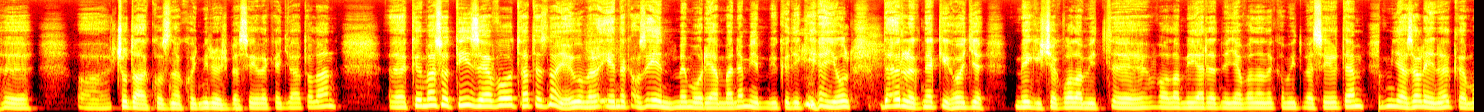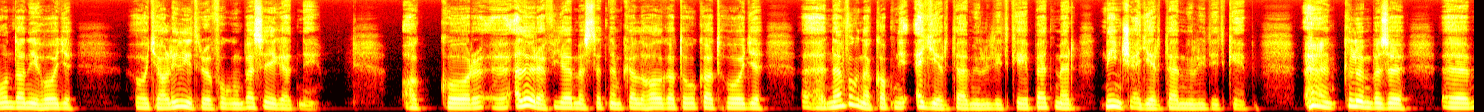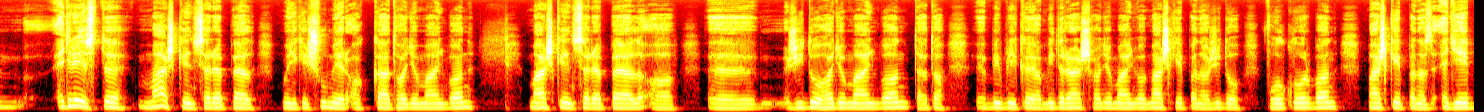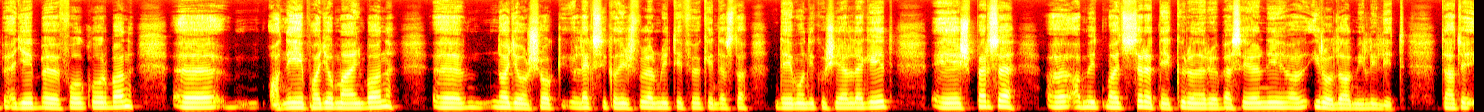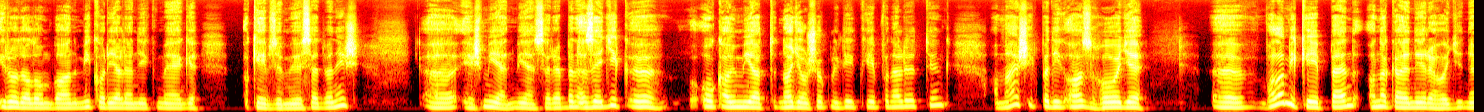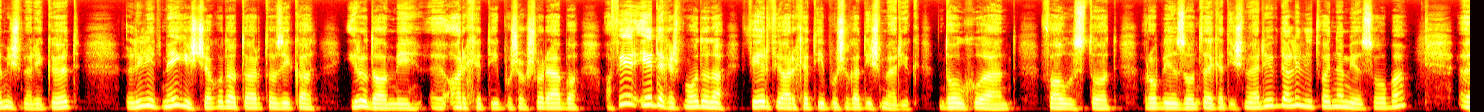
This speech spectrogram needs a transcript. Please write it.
a, csodálkoznak, hogy miről is beszélek egyáltalán. Különben az, hogy tíz év volt, hát ez nagyon jó, mert ennek az én memóriámban nem működik ilyen jól, de örülök neki, hogy mégiscsak valamit, valami eredménye van annak, amit beszéltem. Mindjárt az elején el kell mondani, hogy hogyha a Lilitről fogunk beszélgetni, akkor előre figyelmeztetnem kell a hallgatókat, hogy nem fognak kapni egyértelmű Lilit képet, mert nincs egyértelmű Lilit kép. Különböző egyrészt másként szerepel mondjuk egy sumér akkád hagyományban, másként szerepel a zsidó hagyományban, tehát a biblikai, a midrás hagyományban, másképpen a zsidó folklórban, másképpen az egyéb, egyéb folklórban, a néphagyományban. Nagyon sok lexikon is felemlíti főként ezt a démonikus jellegét, és persze, amit majd szeretnék külön erről beszélni, az irodalmi lilit. Tehát, hogy irodalomban mikor jelenik meg a képzőművészetben is, és milyen, milyen szerepben. Az egyik ok, ami miatt nagyon sok kép van előttünk, a másik pedig az, hogy valamiképpen, annak ellenére, hogy nem ismerik őt, Lilith mégiscsak oda tartozik a irodalmi archetípusok sorába. A fér, érdekes módon a férfi archetípusokat ismerjük. Don Juan, Faustot, Robinson, ezeket ismerjük, de Lilith vagy nem jön szóba.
